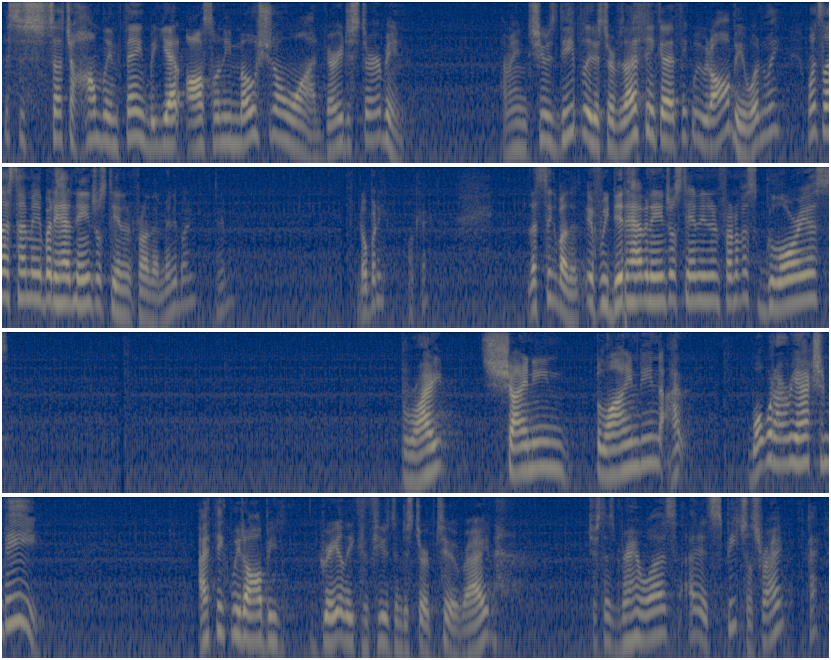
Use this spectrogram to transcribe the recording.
This is such a humbling thing, but yet also an emotional one, very disturbing. I mean, she was deeply disturbed. I think, I think we would all be, wouldn't we? When's the last time anybody had an angel stand in front of them? Anybody? Anybody? Nobody? Okay. Let's think about this. If we did have an angel standing in front of us, glorious, bright, shining, blinding, I, what would our reaction be? I think we'd all be greatly confused and disturbed too, right? Just as Mary was. Uh, it's speechless, right? Okay.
